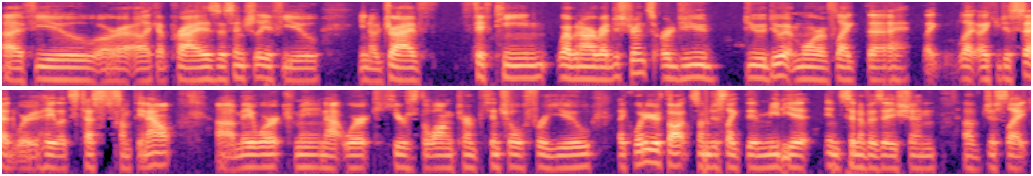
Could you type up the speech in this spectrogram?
uh, if you or uh, like a prize essentially if you you know drive 15 webinar registrants, or do you do you do it more of like the like like, like you just said where hey let's test something out uh, may work, may not work. Here's the long term potential for you. Like, what are your thoughts on just like the immediate incentivization of just like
